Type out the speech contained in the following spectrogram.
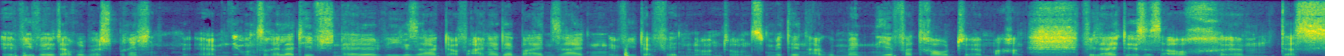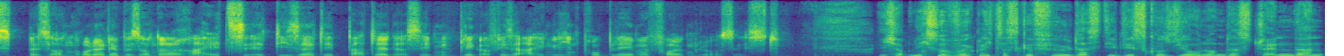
äh, wie wir darüber sprechen, ähm, uns relativ schnell, wie gesagt, auf einer der beiden Seiten wiederfinden und uns mit den Argumenten hier vertraut äh, machen. Vielleicht ist es auch das Besondere oder der besondere Reiz dieser Debatte, dass sie mit Blick auf diese eigentlichen Probleme folgenlos ist. Ich habe nicht so wirklich das Gefühl, dass die Diskussion um das Gendern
